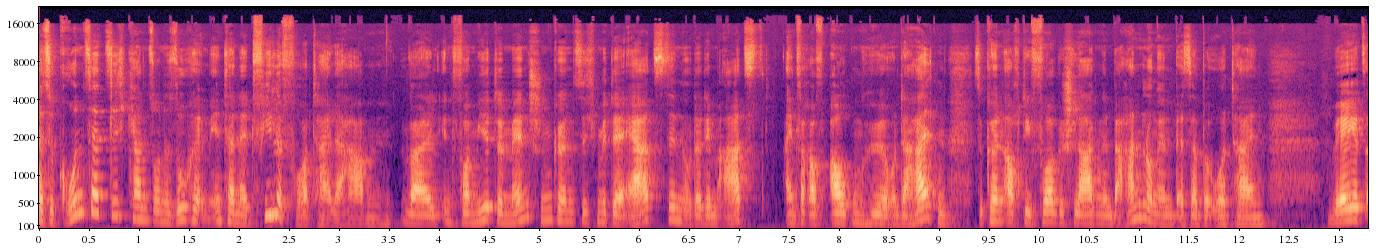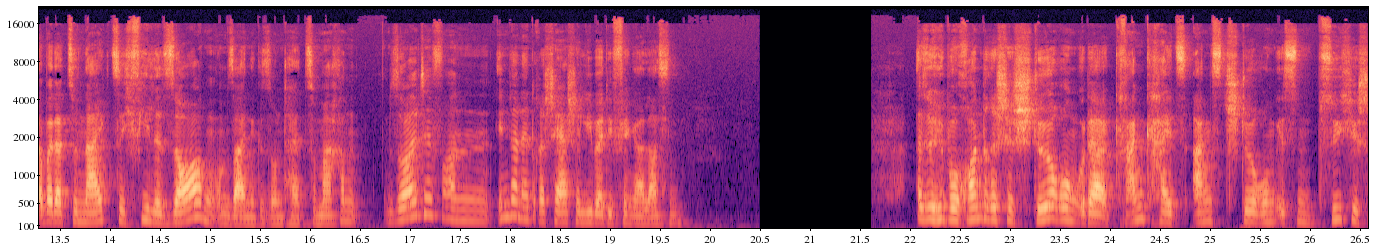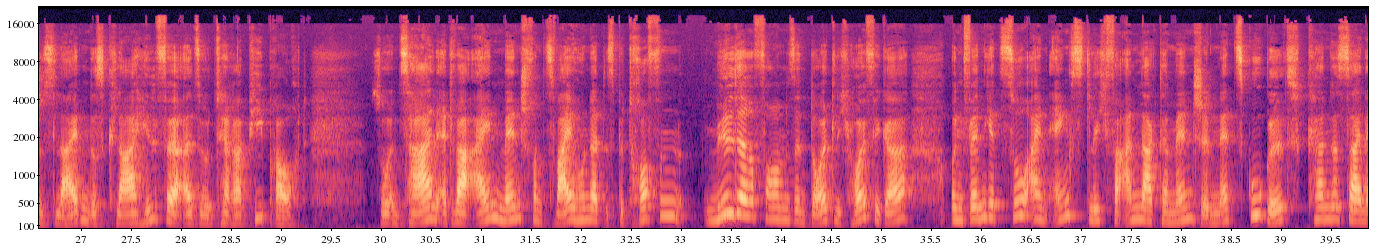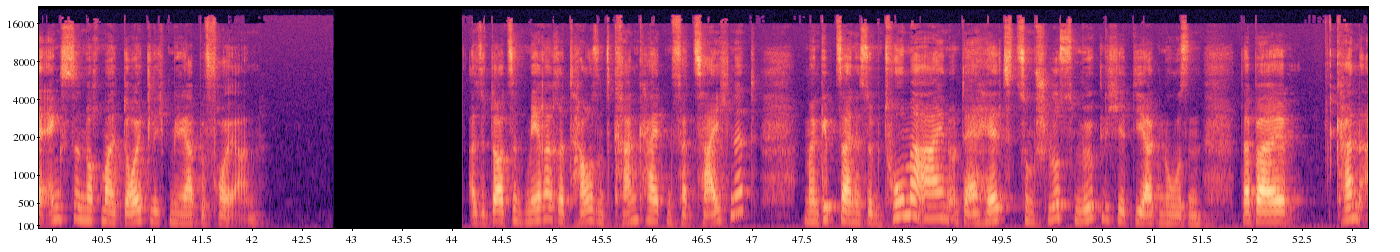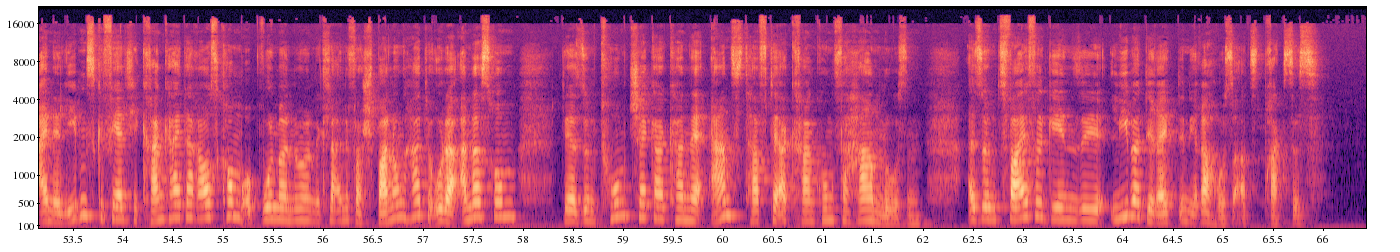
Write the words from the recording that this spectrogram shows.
Also grundsätzlich kann so eine Suche im Internet viele Vorteile haben, weil informierte Menschen können sich mit der Ärztin oder dem Arzt einfach auf Augenhöhe unterhalten. Sie können auch die vorgeschlagenen Behandlungen besser beurteilen. Wer jetzt aber dazu neigt, sich viele Sorgen um seine Gesundheit zu machen, sollte von Internetrecherche lieber die Finger lassen. Also hypochondrische Störung oder Krankheitsangststörung ist ein psychisches Leiden, das klar Hilfe, also Therapie braucht. So in Zahlen etwa ein Mensch von 200 ist betroffen. Mildere Formen sind deutlich häufiger. Und wenn jetzt so ein ängstlich veranlagter Mensch im Netz googelt, kann das seine Ängste nochmal deutlich mehr befeuern. Also dort sind mehrere tausend Krankheiten verzeichnet. Man gibt seine Symptome ein und erhält zum Schluss mögliche Diagnosen. Dabei kann eine lebensgefährliche Krankheit herauskommen, obwohl man nur eine kleine Verspannung hat. Oder andersrum, der Symptomchecker kann eine ernsthafte Erkrankung verharmlosen. Also im Zweifel gehen Sie lieber direkt in Ihre Hausarztpraxis.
